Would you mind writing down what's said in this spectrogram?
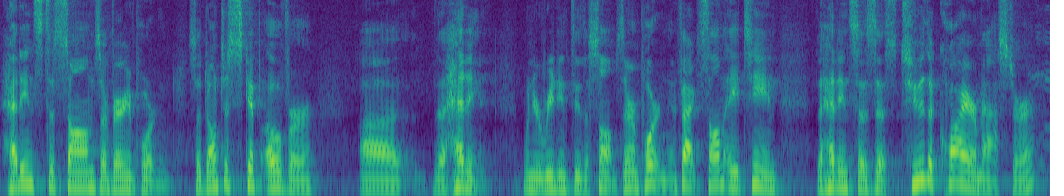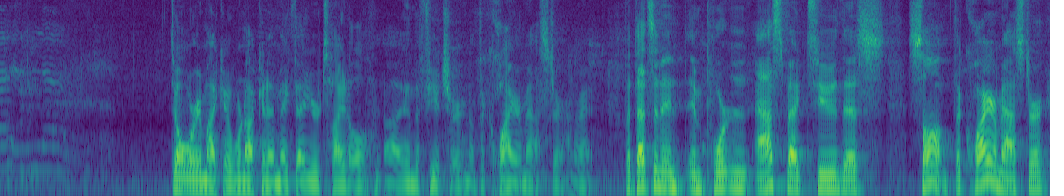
headings to Psalms are very important. So don't just skip over uh, the heading when you're reading through the Psalms. They're important. In fact, Psalm 18, the heading says this To the choir master, don't worry, Micah, we're not going to make that your title uh, in the future, not the choir master. All right. But that's an important aspect to this psalm. The choir master,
